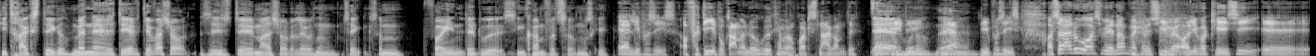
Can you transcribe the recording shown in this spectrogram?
de trak stikket. Men øh, det, det var sjovt. Altså, jeg synes, det er meget sjovt at lave sådan nogle ting, som får en lidt ud af sin comfort zone måske. Ja, lige præcis. Og fordi et program er lukket, kan man jo godt snakke om det. Ja, ja, 100. Ja, ja. ja, lige præcis. Og så er du også venner, hvad kan man sige, med Oliver Casey. Øh,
